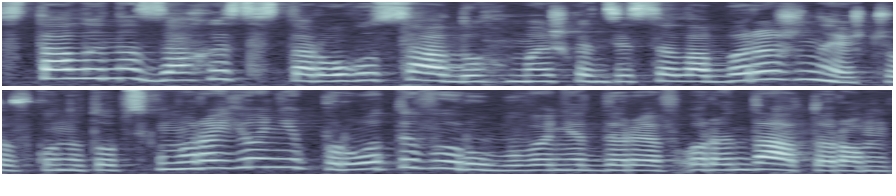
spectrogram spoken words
Стали на захист старого саду. Мешканці села Бережне, що в Конотопському районі, проти вирубування дерев орендатором.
